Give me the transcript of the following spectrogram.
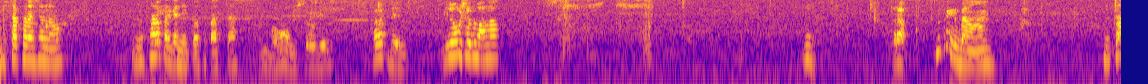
Masarap rin siya, no? Masarap ka dito sa pasta. Ang bango, may strawberry. Sarap din. Hindi naman siya tumanga. Hmm. Sarap. Ano pa ibang, ito.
